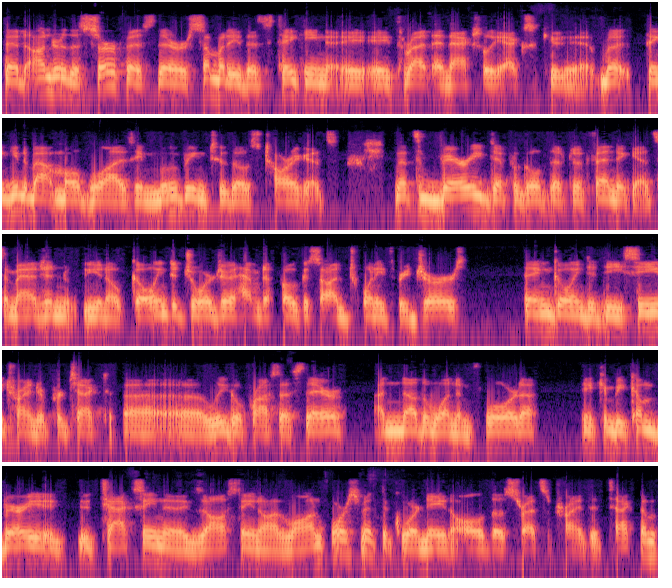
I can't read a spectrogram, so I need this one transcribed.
that under the surface there's somebody that's taking a, a, threat and actually executing it, but thinking about mobilizing, moving to those targets. That's very difficult to defend against. Imagine, you know, going to Georgia, having to focus on 23 jurors, then going to D.C., trying to protect uh, a legal process there, another one in Florida it can become very taxing and exhausting on law enforcement to coordinate all of those threats and try and detect them.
